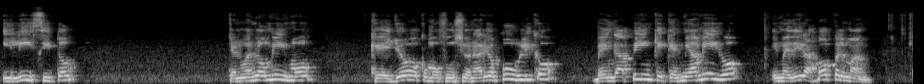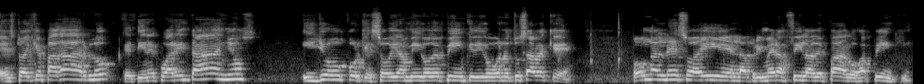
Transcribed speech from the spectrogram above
ilícito, que no es lo mismo que yo como funcionario público venga Pinky, que es mi amigo, y me diga, Hoppelman, esto hay que pagarlo, que tiene 40 años, y yo porque soy amigo de Pinky digo, bueno, tú sabes qué, pónganle eso ahí en la primera fila de pagos a Pinky,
